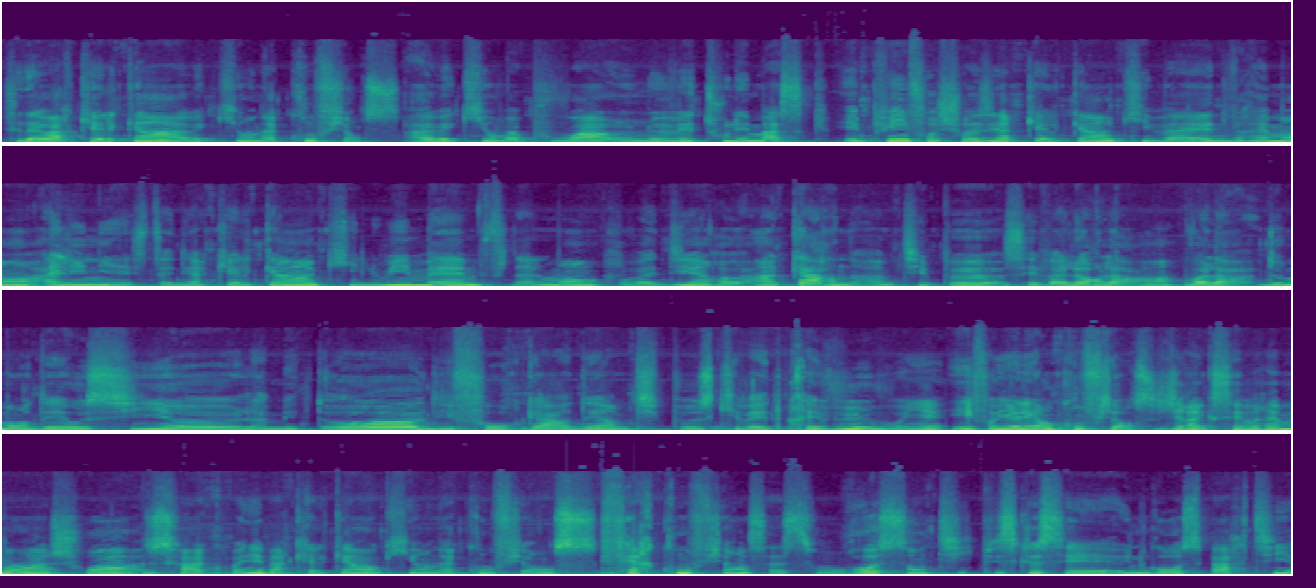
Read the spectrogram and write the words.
c'est d'avoir quelqu'un avec qui on a confiance, avec qui on va pouvoir lever tous les masques. Et puis il faut choisir quelqu'un qui va être vraiment aligné, c'est-à-dire quelqu'un qui lui-même finalement, on va dire, incarne un petit peu ces valeurs-là. hein. Voilà, demander aussi euh, la méthode, il faut regarder un petit peu ce qui va être prévu, vous voyez. Et il faut y aller en confiance. Je dirais que c'est vraiment un choix de se faire accompagner par quelqu'un en qui on a confiance, faire confiance à son ressenti, puisque c'est une grosse partie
